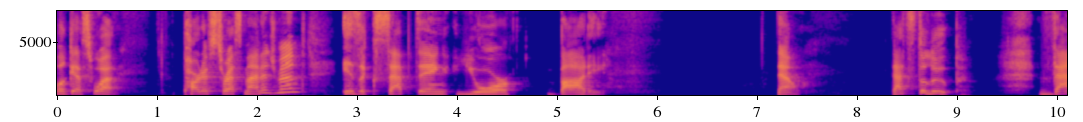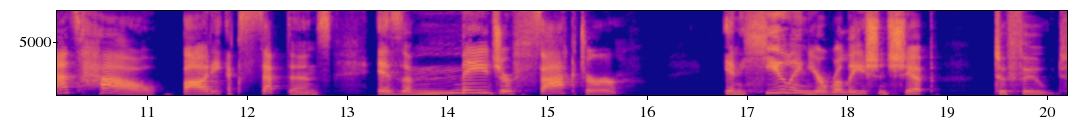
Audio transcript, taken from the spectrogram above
Well, guess what? Part of stress management is accepting your body. Now, that's the loop. That's how body acceptance is a major factor in healing your relationship to food.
